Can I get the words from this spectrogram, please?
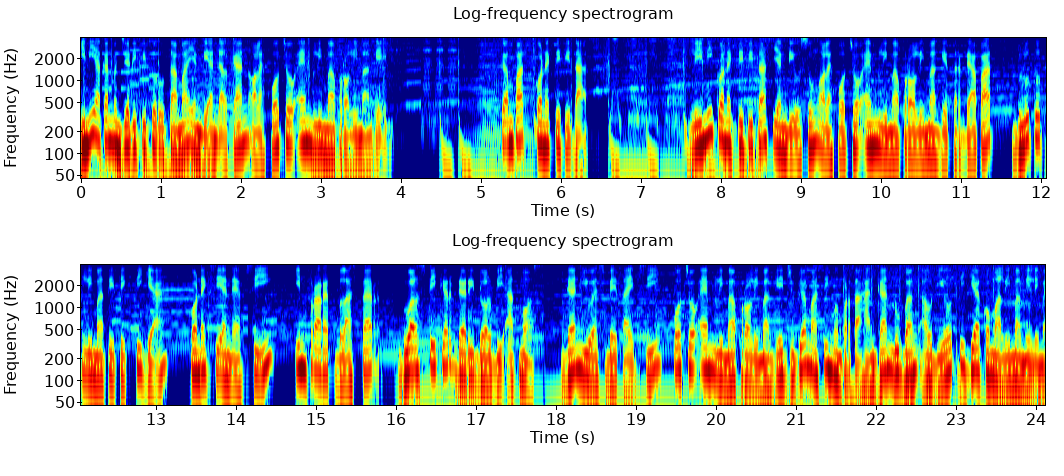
Ini akan menjadi fitur utama yang diandalkan oleh Poco M5 Pro 5G. Keempat, konektivitas. Lini konektivitas yang diusung oleh Poco M5 Pro 5G terdapat, Bluetooth 5.3, koneksi NFC, infrared blaster, dual speaker dari Dolby Atmos, dan USB Type-C, Poco M5 Pro 5G juga masih mempertahankan lubang audio 3,5 mm.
